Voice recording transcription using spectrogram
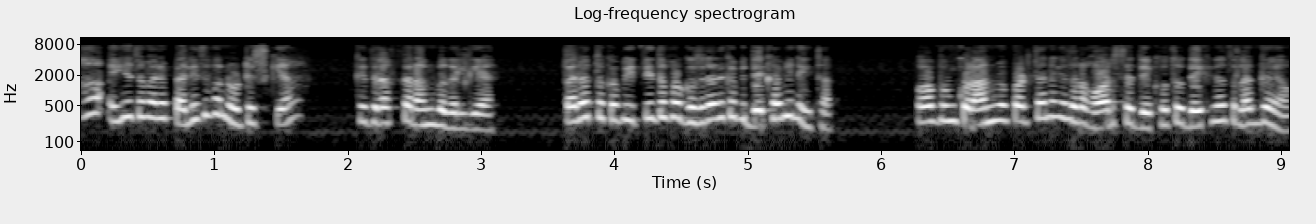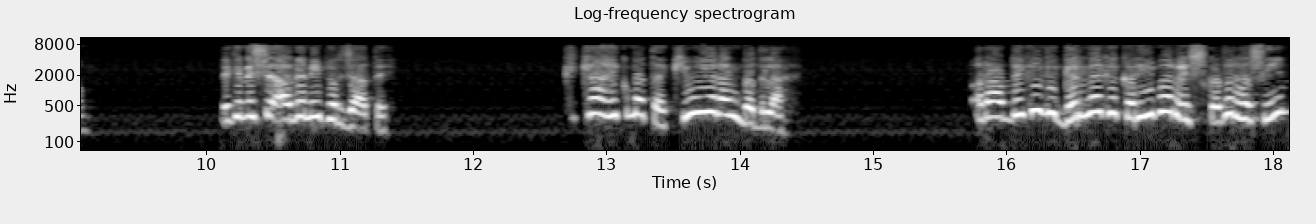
ہاں یہ تو میں نے پہلی دفعہ نوٹس کیا کہ درخت کا رنگ بدل گیا ہے۔ پہلے تو کبھی اتنی دفعہ گزرے تھے کبھی دیکھا بھی نہیں تھا۔ وہ اب ہم قرآن میں پڑھتے ہیں نا کہ ذرا غور سے دیکھو تو دیکھنے تو لگ گئے ہم۔ لیکن اس سے آگے نہیں پھر جاتے کہ کیا حکمت ہے؟ کیوں یہ رنگ بدلا ہے؟ اور آپ دیکھیں کہ گرنے کے قریب اور اس قدر حسین،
